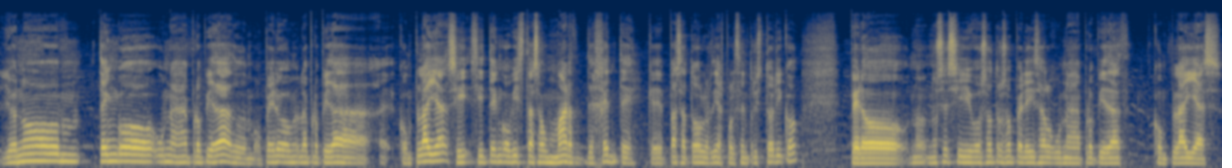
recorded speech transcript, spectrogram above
yo no tengo una propiedad, opero la propiedad eh, con playa, sí, sí tengo vistas a un mar de gente que pasa todos los días por el centro histórico, pero no, no sé si vosotros operéis alguna propiedad con playas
